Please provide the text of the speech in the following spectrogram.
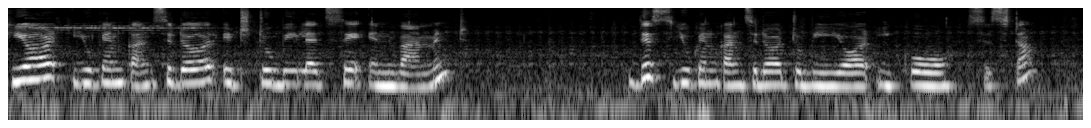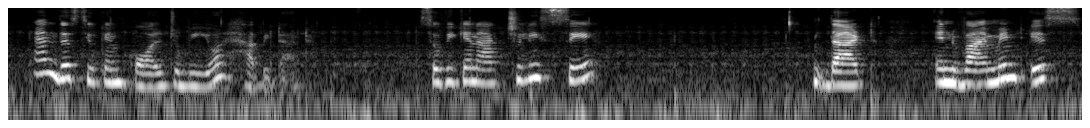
here you can consider it to be let's say environment. This you can consider to be your ecosystem. And this you can call to be your habitat. So we can actually say that environment is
